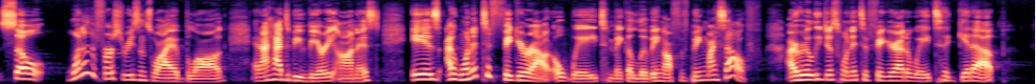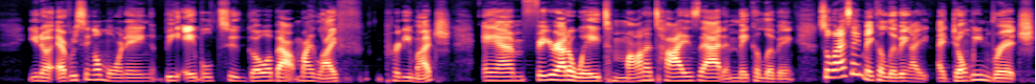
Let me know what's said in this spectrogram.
So, one of the first reasons why I blog, and I had to be very honest, is I wanted to figure out a way to make a living off of being myself. I really just wanted to figure out a way to get up you know, every single morning, be able to go about my life pretty much and figure out a way to monetize that and make a living. So when I say make a living, I, I don't mean rich.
